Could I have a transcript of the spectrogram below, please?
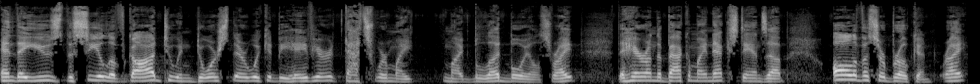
and they use the seal of God to endorse their wicked behavior, that's where my, my blood boils, right? The hair on the back of my neck stands up all of us are broken, right?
